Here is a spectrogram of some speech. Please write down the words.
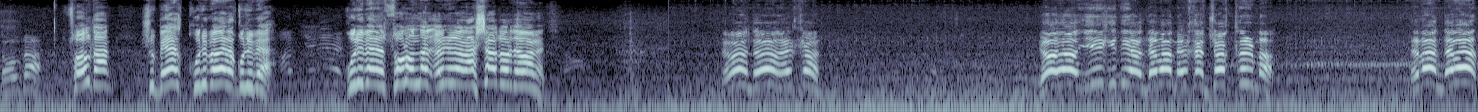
Solda. soldan şu beyaz kulübe var ya kulübe. Kulübenin solundan önünden aşağı doğru devam et. Devam devam Erkan. Yo yo iyi gidiyorsun. Devam Erkan çok kırma. Devam devam.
